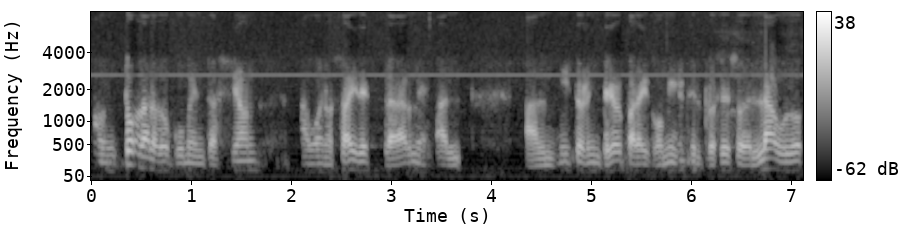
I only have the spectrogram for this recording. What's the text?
con toda la documentación a Buenos Aires para darle al, al ministro del Interior para que comience el proceso del laudo,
